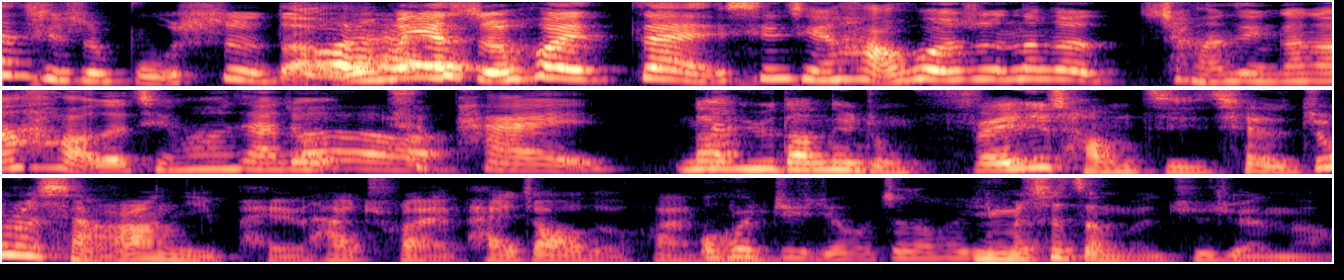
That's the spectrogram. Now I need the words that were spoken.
但其实不是的，我们也只会在心情好或者是那个场景刚刚好的情况下就嗯去拍。那遇到那种非常急切的，就是想让你陪他出来拍照的话，我会拒绝，我真的会拒绝。你们是怎么拒绝呢？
